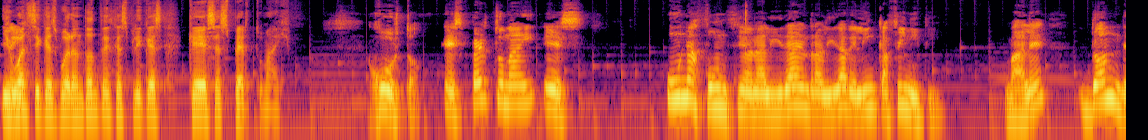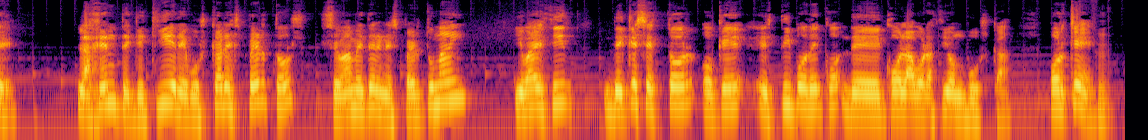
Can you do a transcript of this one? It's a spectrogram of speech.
igual sí. que es bueno entonces que expliques qué es Expertumai. Justo. Expertumai es una funcionalidad en realidad de Link Affinity, ¿vale? Donde la gente que quiere buscar expertos se va a meter en Expertumai y va a decir de qué sector o qué tipo de, de colaboración busca. ¿Por qué? Hmm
